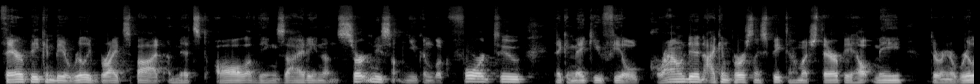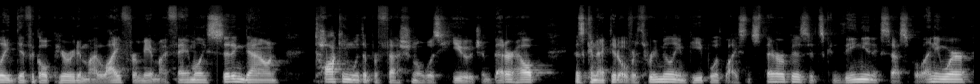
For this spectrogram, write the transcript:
therapy can be a really bright spot amidst all of the anxiety and uncertainty, something you can look forward to that can make you feel grounded. I can personally speak to how much therapy helped me during a really difficult period in my life for me and my family. Sitting down, talking with a professional was huge. And BetterHelp has connected over 3 million people with licensed therapists. It's convenient, accessible anywhere,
